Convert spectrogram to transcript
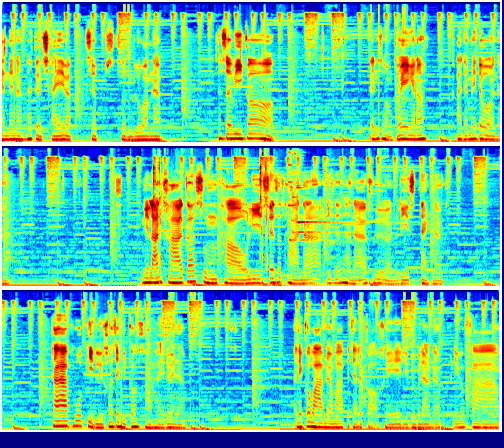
นด้วยนะ ถ้าเกิดใช้แบบเซิร์ฟส่วนรวมนะครับ ถ้าเซิร์ฟวีก็เป็นส่วนของตัวเองอะเนาะอาจจะไม่โดนนะครับ นี่ร้านค้าก็สุ่มเผารีเซ็ตสถานะรีเซ็ตสถานะก็คือรีสแต็กนะถ้าพูดผิดหรือเข้าใจผิดก็ขออภัยด้วยนะอันนี้ก็วาร์ปนะวาร์ปไปแต่ละเกาะโอเครีวิวไปแล้วนะอันนี้ก็ฟาร์ม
